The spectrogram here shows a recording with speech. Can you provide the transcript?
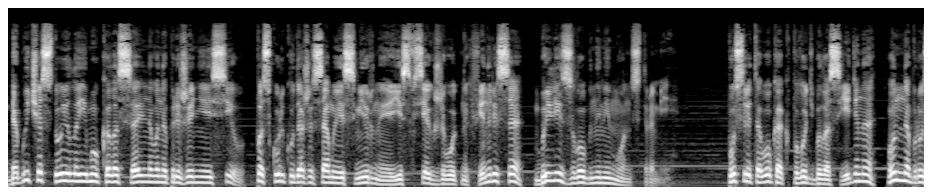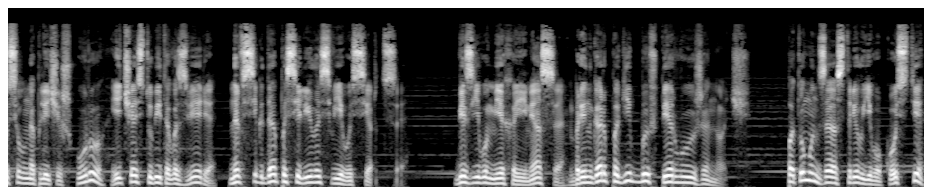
Добыча стоила ему колоссального напряжения сил, поскольку даже самые смирные из всех животных Фенриса были злобными монстрами. После того, как плоть была съедена, он набросил на плечи шкуру, и часть убитого зверя навсегда поселилась в его сердце. Без его меха и мяса Брингар погиб бы в первую же ночь. Потом он заострил его кости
